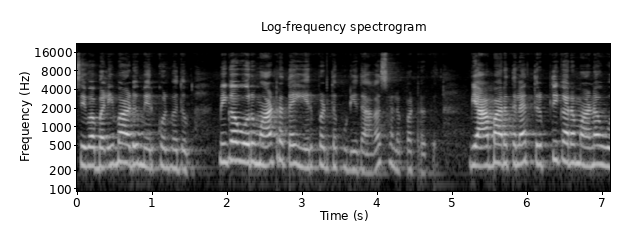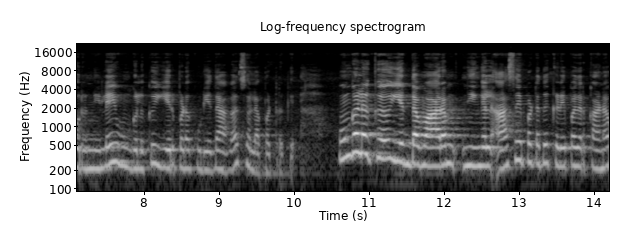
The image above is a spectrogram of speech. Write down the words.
சிவ வழிபாடு மேற்கொள்வதும் மிக ஒரு மாற்றத்தை ஏற்படுத்தக்கூடியதாக சொல்லப்பட்டிருக்கு. வியாபாரத்தில் திருப்திகரமான ஒரு நிலை உங்களுக்கு ஏற்படக்கூடியதாக சொல்லப்பட்டிருக்கு. உங்களுக்கு இந்த வாரம் நீங்கள் ஆசைப்பட்டது கிடைப்பதற்கான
